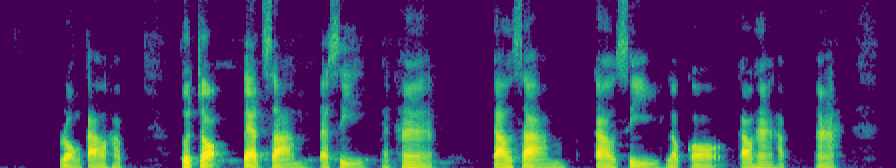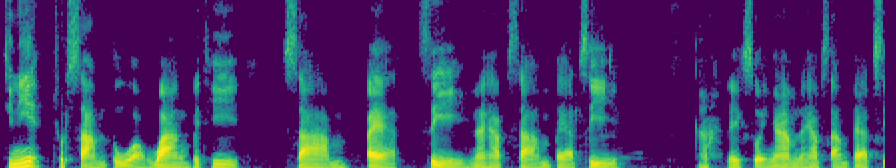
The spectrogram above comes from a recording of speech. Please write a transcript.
8 รอง 9 ครับ ตัวเจาะ 83 84 85 93 94 แล้วก็ 95 ครับ อ่า ทีนี้ชุด 3 ตัววางไปที่ 3 8 4 นะครับ 3 8 4 อะ เลขสวยงามนะครับ 3 8 4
